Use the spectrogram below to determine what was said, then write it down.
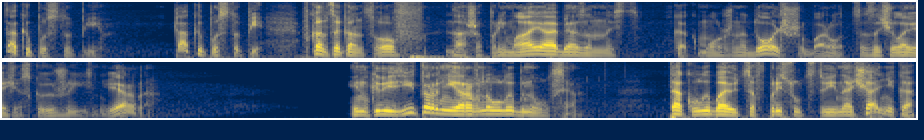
«Так и поступи. Так и поступи. В конце концов, наша прямая обязанность — как можно дольше бороться за человеческую жизнь, верно?» Инквизитор нервно улыбнулся. Так улыбаются в присутствии начальника,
